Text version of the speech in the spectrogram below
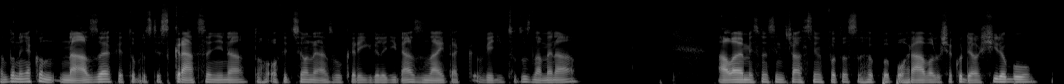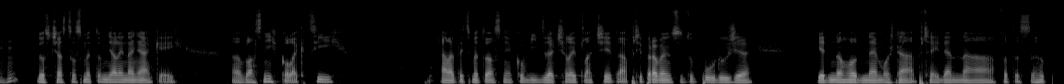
On to není jako název, je to prostě zkrácenina toho oficiálního názvu, který kdy lidi nás znají, tak vědí, co to znamená. Ale my jsme si třeba s tím FTSHP pohrávali už jako delší dobu. Mm-hmm. Dost často jsme to měli na nějakých eh, vlastních kolekcích, ale teď jsme to vlastně jako víc začali tlačit a připravujeme si tu půdu, že jednoho dne možná přejdeme na FTSHP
